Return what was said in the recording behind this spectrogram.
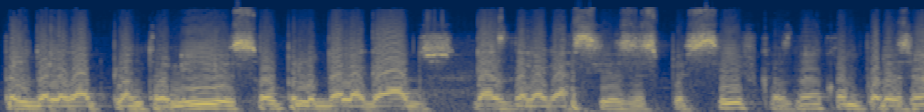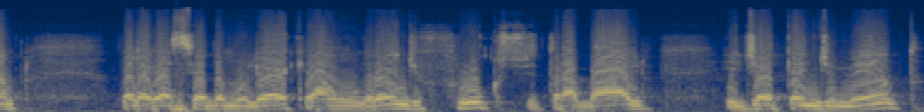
pelo delegado plantonista ou pelos delegados das delegacias específicas, né, como por exemplo a delegacia da mulher, que há um grande fluxo de trabalho e de atendimento.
